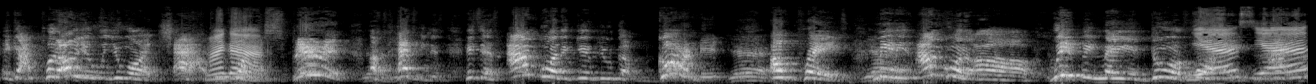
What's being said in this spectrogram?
to? It got put on you when you were a child. My For God. the spirit of heaviness. He says, I'm going to give you the garment Yeah. of praise. Yeah. Meaning, I'm going to, uh, weeping may endure for Yes. a night, Yes.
